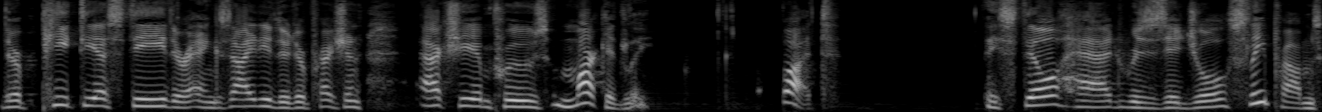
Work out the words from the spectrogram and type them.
their PTSD, their anxiety, their depression actually improves markedly. But they still had residual sleep problems.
